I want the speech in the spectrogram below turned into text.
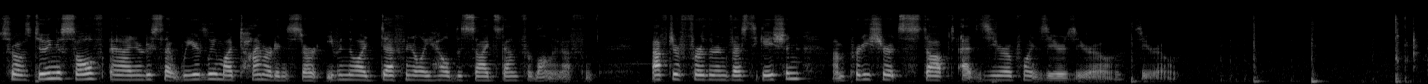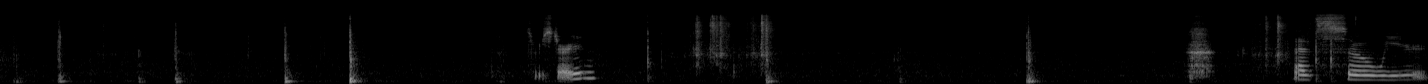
So I was doing a solve and I noticed that weirdly my timer didn't start even though I definitely held the sides down for long enough. After further investigation, I'm pretty sure it stopped at 0.000. Let's restart it. That's so weird.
